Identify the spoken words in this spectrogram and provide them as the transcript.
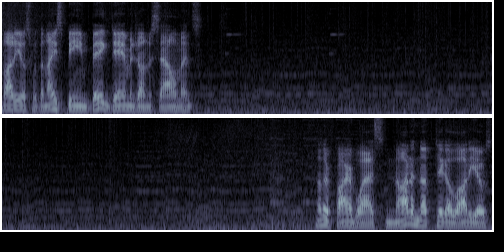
Latios with an Ice Beam. Big damage on the Salamence. Another Fire Blast. Not enough to take out Latios,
